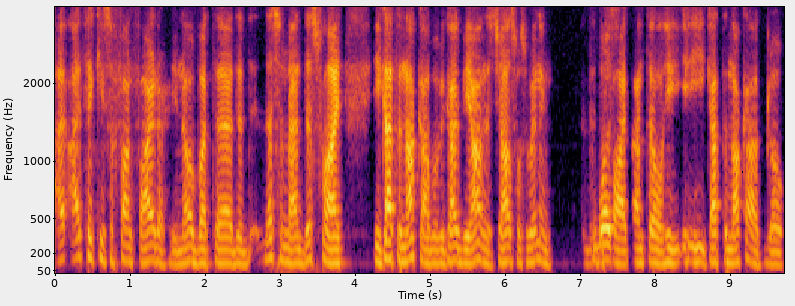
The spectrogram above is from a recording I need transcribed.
I, I, think he's a fun fighter, you know. But uh, the, listen, man, this fight he got the knockout, but we got to be honest, Giles was winning the, the fight until he he got the knockout blow.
